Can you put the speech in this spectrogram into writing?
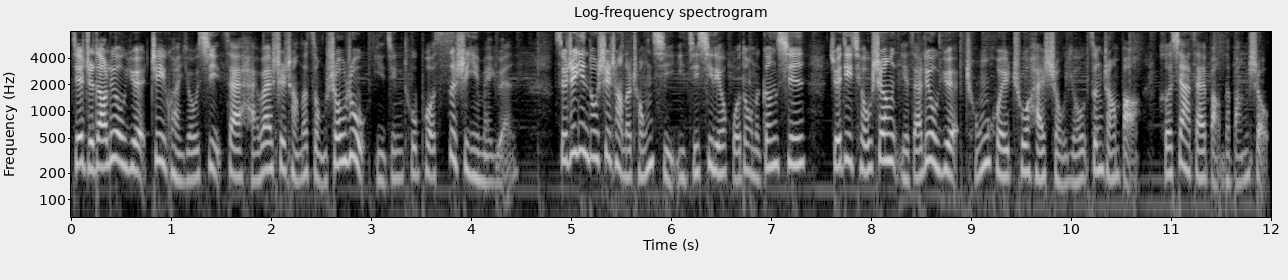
截止到六月，这款游戏在海外市场的总收入已经突破四十亿美元。随着印度市场的重启以及系列活动的更新，《绝地求生》也在六月重回出海手游增长榜和下载榜的榜首。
